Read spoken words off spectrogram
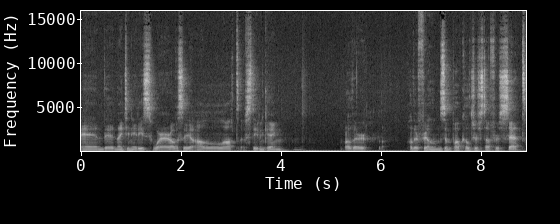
in the 1980s, where obviously a lot of Stephen King, other other films and pop culture stuff are set.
